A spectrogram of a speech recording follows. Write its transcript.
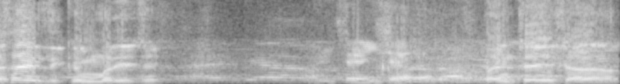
काय सांगितली किंमत याची पंच्याऐंशी हजार. पंच्याऐंशी हजार.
